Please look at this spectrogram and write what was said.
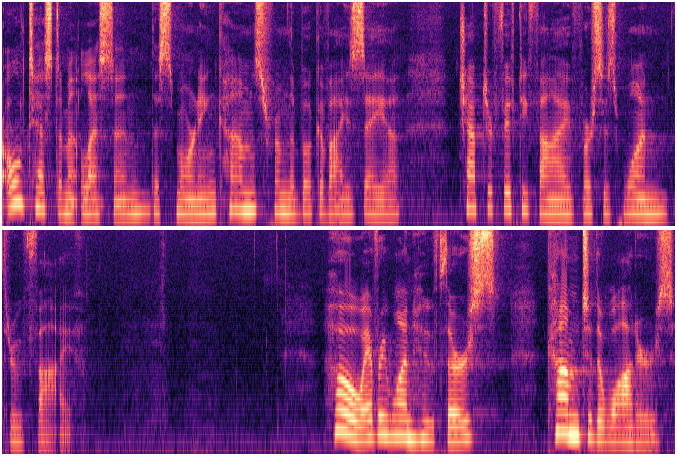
Old Testament lesson this morning comes from the book of Isaiah, chapter 55, verses 1 through 5. Ho, everyone who thirsts, come to the waters,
